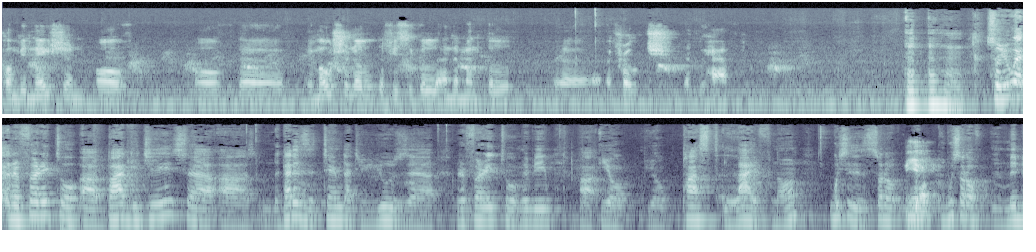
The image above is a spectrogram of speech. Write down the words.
combination of of the emotional, the physical, and the mental uh, approach that we have. Mm-hmm. So you were referring to uh, baggages. Uh, uh, that is the term that you use, uh, referring to maybe uh, your your past life, no? Which is sort of yeah. which sort of maybe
